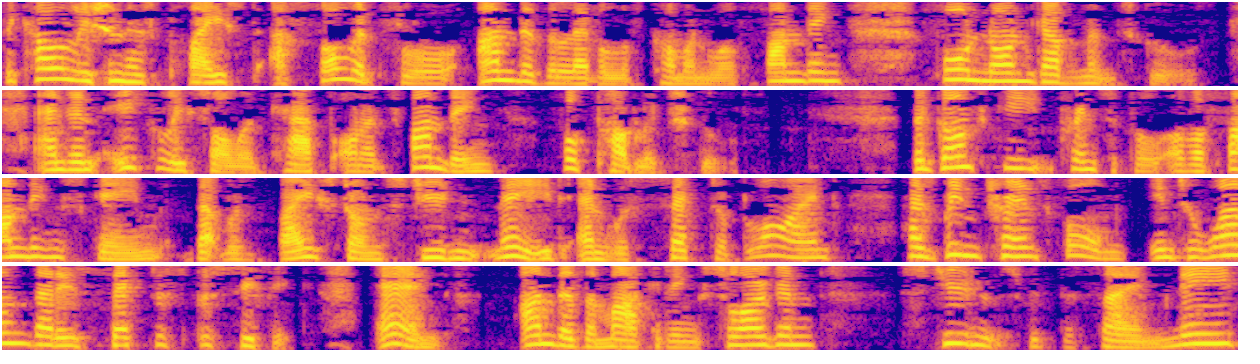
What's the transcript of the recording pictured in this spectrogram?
the Coalition has placed a solid floor under the level of Commonwealth funding for non-government schools and an equally solid cap on its funding for public schools. The Gonski principle of a funding scheme that was based on student need and was sector blind has been transformed into one that is sector specific and under the marketing slogan, students with the same need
